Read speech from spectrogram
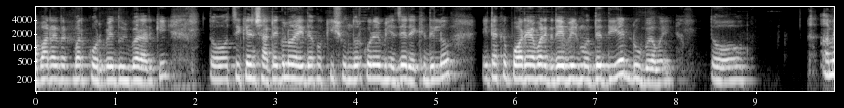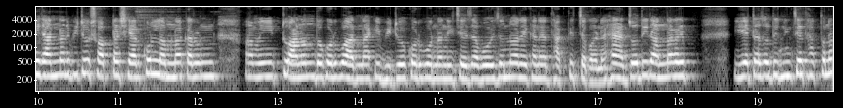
আবার একবার করবে দুইবার আর কি। তো চিকেন সাটেগুলো এই দেখো কি সুন্দর করে ভেজে রেখে দিল। এটাকে পরে আবার গ্রেভির মধ্যে দিয়ে ডুবাবে। তো আমি রান্নার ভিডিও সবটা শেয়ার করলাম না, কারণ আমি একটু আনন্দ করব আর নাকি ভিডিও করব, না নিচে যাব, ওই জন্য আর এখানে থাকতে ইচ্ছা করে না। হ্যাঁ যদি রান্নার ইয়েটা যদি নিচে থাকতো না,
